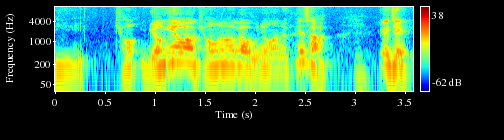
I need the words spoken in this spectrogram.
이 명예와 경화가 운영하는 회사. 그러니까 이제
